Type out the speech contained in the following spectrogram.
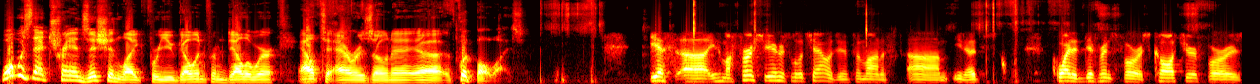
What was that transition like for you going from Delaware out to Arizona, uh, football wise? Yes, uh, you know, my first year was a little challenging, if I'm honest. Um, you know, it's quite a difference for his culture, for his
